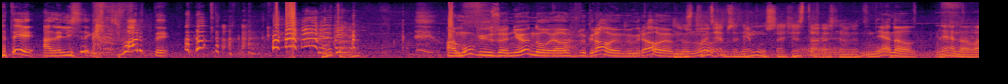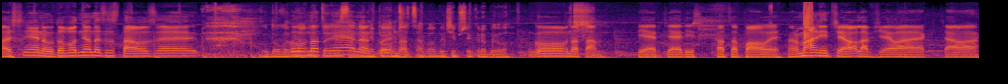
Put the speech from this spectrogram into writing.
A ty, ale Lisek jest czwarty. No. A mówił, że nie, no ja już wygrałem, wygrałem. No No, już no. powiedziałem, że nie muszę się starać nawet. Nie no, nie no, właśnie, no udowodnione zostało, że Udowodnione Gówno- to jest, nie ale no, nie powiem ci co, by ci przykro było. gówno tam. Pierdzielisz, kocopoły. Normalnie cię Ola wzięła jak chciała.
